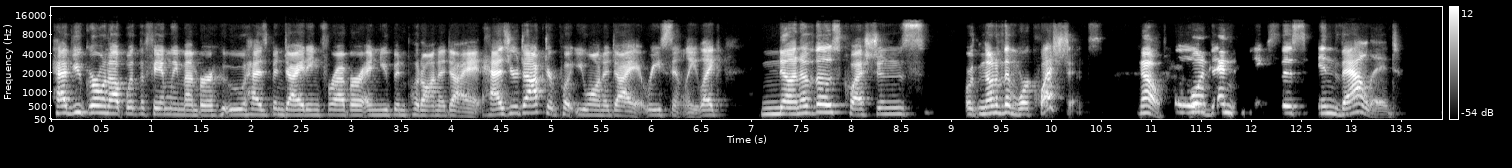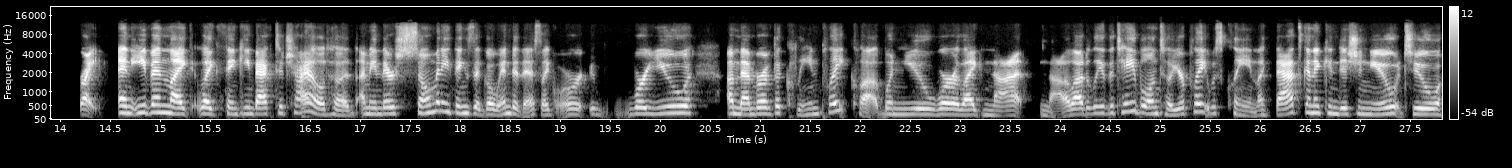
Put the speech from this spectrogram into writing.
Have you grown up with a family member who has been dieting forever and you've been put on a diet? Has your doctor put you on a diet recently? Like none of those questions or none of them were questions. No. So well, and makes this invalid. Right. And even like like thinking back to childhood. I mean, there's so many things that go into this. Like or were you a member of the clean plate club when you were like not not allowed to leave the table until your plate was clean? Like that's going to condition you to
